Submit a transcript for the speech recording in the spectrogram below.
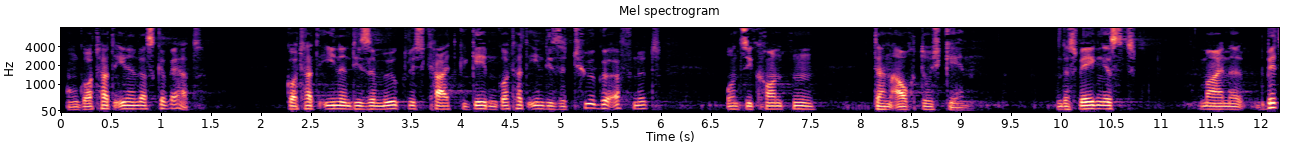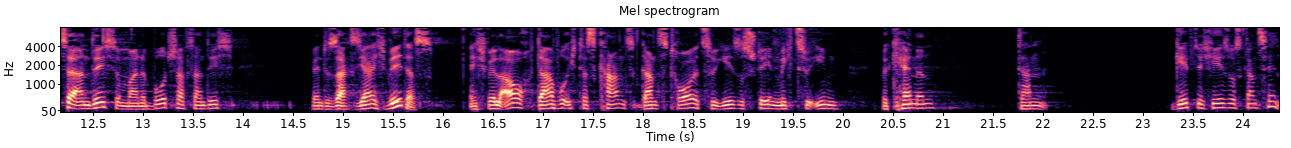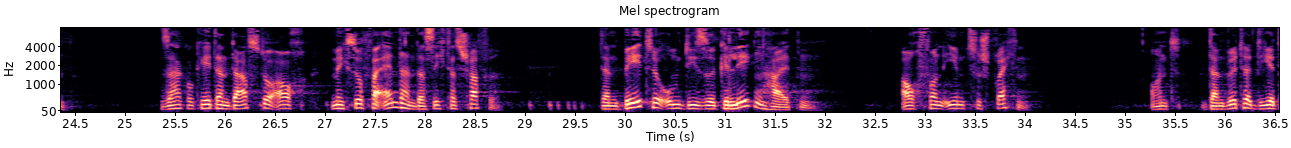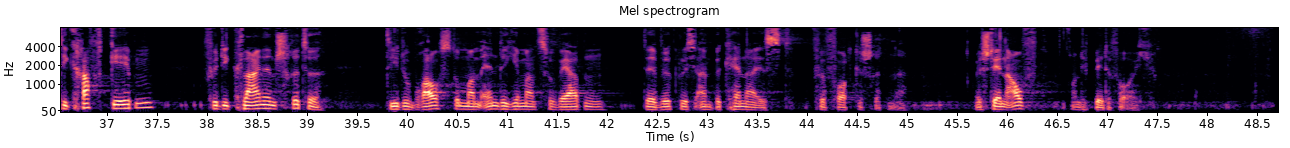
Und Gott hat ihnen das gewährt. Gott hat ihnen diese Möglichkeit gegeben. Gott hat ihnen diese Tür geöffnet und sie konnten dann auch durchgehen. Und deswegen ist meine Bitte an dich und meine Botschaft an dich, wenn du sagst, ja, ich will das. Ich will auch, da wo ich das kann, ganz treu zu Jesus stehen, mich zu ihm bekennen, dann gib dich Jesus ganz hin. Sag, okay, dann darfst du auch mich so verändern, dass ich das schaffe. Dann bete um diese Gelegenheiten, auch von ihm zu sprechen. Und dann wird er dir die Kraft geben für die kleinen Schritte, die du brauchst, um am Ende jemand zu werden, der wirklich ein Bekenner ist für Fortgeschrittene. Wir stehen auf und ich bete für euch.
